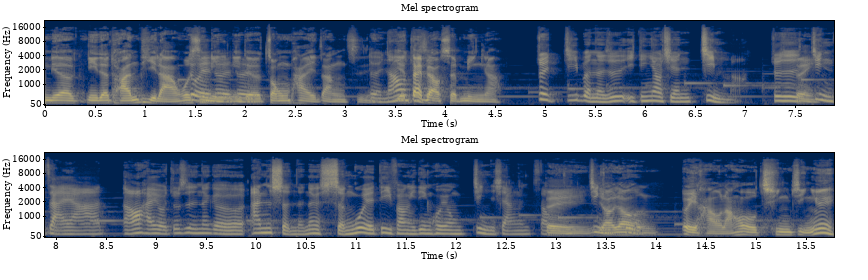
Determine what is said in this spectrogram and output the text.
你的你的团体啦，或是你你的宗派这样子，对，然后也代表神明啊。最基本的就是一定要先进嘛，就是进宅啊，然后还有就是那个安神的那个神位的地方，一定会用静香，对，要要对好，然后清净。因为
